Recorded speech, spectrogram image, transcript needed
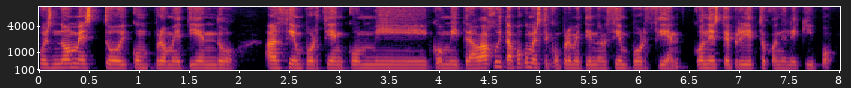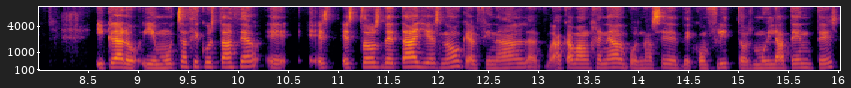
pues no me estoy comprometiendo al 100% con mi, con mi trabajo y tampoco me estoy comprometiendo al 100% con este proyecto, con el equipo. Y claro, y en muchas circunstancias, eh, estos detalles, ¿no? Que al final acaban generando pues, una serie de conflictos muy latentes,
